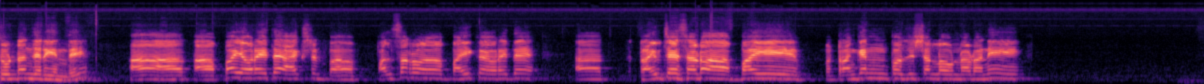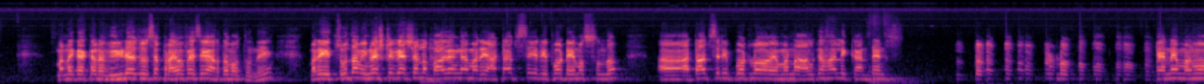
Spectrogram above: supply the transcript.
చూడడం జరిగింది. ఆ ఆ అబ్బాయి ఎవరైతే యాక్సిడెంట్ పల్సర్ బైక్ ఎవరైతే డ్రైవ్ చేశాడో ఆ అబ్బాయి డ్రంకెన్ పొజిషన్లో ఉన్నాడు అని మనకి అక్కడ వీడియో చూస్తే ప్రైవఫేస్గా అర్థమవుతుంది. మరి చూద్దాం ఇన్వెస్టిగేషన్లో భాగంగా మరి అటాప్సీ రిపోర్ట్ ఏమొస్తుందో. అటాప్సీ రిపోర్ట్లో ఏమన్నా ఆల్కహాలిక్ కంటెంట్స్ కానీ మనము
